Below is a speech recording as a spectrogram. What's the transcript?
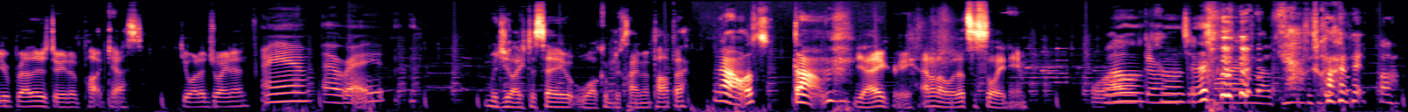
your brother's doing a podcast. Do you want to join in? I am. All right. Would you like to say welcome to Climate Papa? No, it's dumb. Yeah, I agree. I don't know. That's a silly name. Welcome to Climate Climate Pop.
